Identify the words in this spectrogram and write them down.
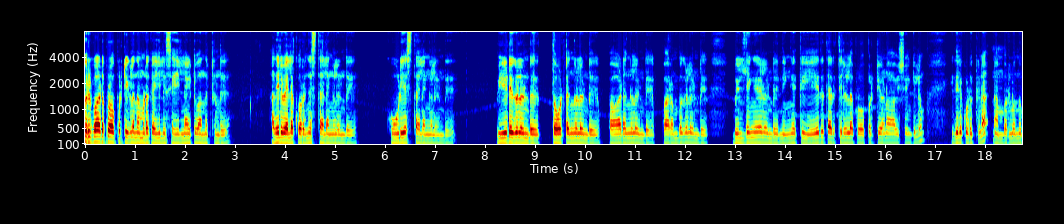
ഒരുപാട് പ്രോപ്പർട്ടികൾ നമ്മുടെ കയ്യിൽ സെയിലിനായിട്ട് വന്നിട്ടുണ്ട്. അതിൽ വില കുറഞ്ഞ സ്ഥലങ്ങളുണ്ട് കൂടിയ സ്ഥലങ്ങളുണ്ട്. വീടുകളുണ്ട് തോട്ടങ്ങളുണ്ട് പാടങ്ങളുണ്ട് പറമ്പുകളുണ്ട് ബിൽഡിങ്ങുകളുണ്ട്. നിങ്ങൾക്ക് ഏത് തരത്തിലുള്ള പ്രോപ്പർട്ടിയാണോ ആവശ്യമെങ്കിലും ഇതിൽ കൊടുക്കുന്ന നമ്പറിലൊന്ന്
